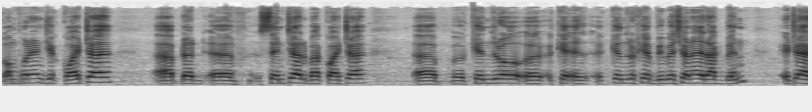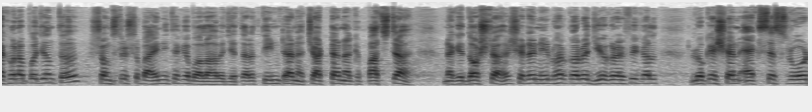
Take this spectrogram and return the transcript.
কম্পোনেন্ট যে কয়টা আপনার সেন্টার বা কয়টা কেন্দ্র কেন্দ্রকে বিবেচনায় রাখবেন, এটা এখনও পর্যন্ত সংশ্লিষ্ট বাহিনী থেকে বলা হবে যে তারা তিনটা না, চারটা নাকি পাঁচটা, নাকি দশটা, সেটা নির্ভর করবে জিওগ্রাফিক্যাল লোকেশন অ্যাক্সেস রোড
